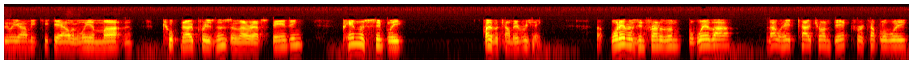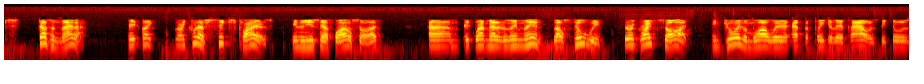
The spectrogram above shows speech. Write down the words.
Viliame Kikau, and Liam Martin took no prisoners, and they were outstanding. Penrith simply overcome everything. Whatever's in front of them, the weather, no head coach on deck for a couple of weeks, doesn't matter. It, they, they could have six players in the New South Wales side. Um, it won't matter to them then. They'll still win. They're a great side. Enjoy them while they're at the peak of their powers because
